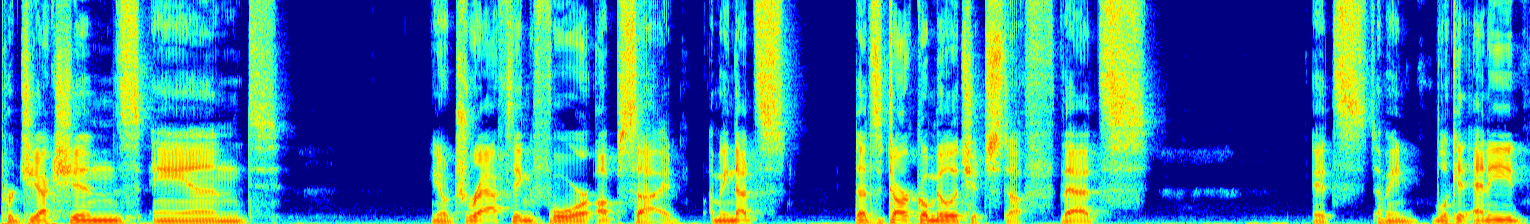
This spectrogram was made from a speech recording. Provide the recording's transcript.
projections and you know, drafting for upside. I mean, that's that's Darko Milicic stuff. That's it's. I mean, look at any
